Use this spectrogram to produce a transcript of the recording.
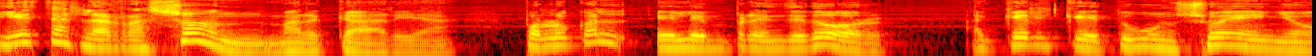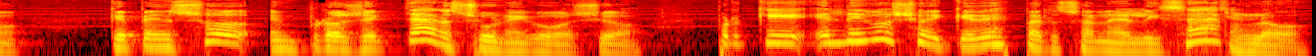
Y esta es la razón marcaria, por lo cual el emprendedor, aquel que tuvo un sueño, que pensó en proyectar su negocio, porque el negocio hay que despersonalizarlo.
